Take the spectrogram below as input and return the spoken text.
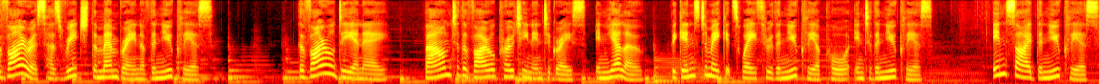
virus has reached the membrane of the nucleus. The viral DNA, bound to the viral protein integrase, in yellow, begins to make its way through the nuclear pore into the nucleus, Inside the nucleus,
